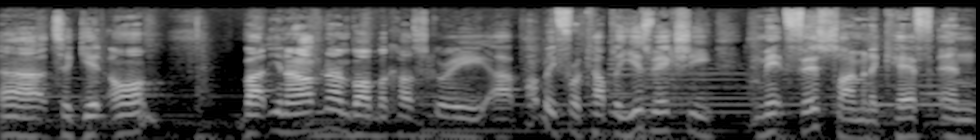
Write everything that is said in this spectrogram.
uh, to get on. But you know, I've known Bob McCoskrie uh, probably for a couple of years. We actually met first time in a cafe in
